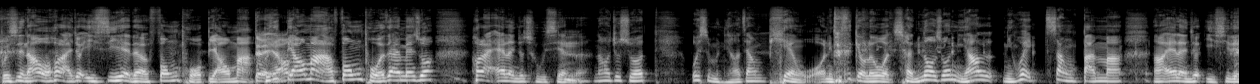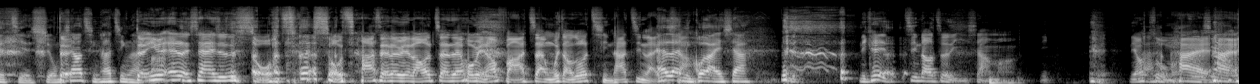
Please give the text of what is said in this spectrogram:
不是？然后我后来就一系列的疯婆彪骂，对，不是彪骂，疯婆在那边说。后来 Allen 就出现了，嗯、然后就说：“为什么你要这样骗我？你不是给了我承诺说你要你会上班吗？”然后 Allen 就一系列解释。我们现在要请他进来，对，因为 Allen 现在就是手 手插在那边，然后站在后面，然后罚站。我想说，请他进来。Allen，你过来。下，你可以进到这里一下吗？你你要坐吗？嗨嗨，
